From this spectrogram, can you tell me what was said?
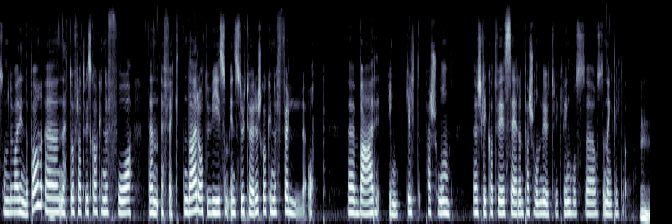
som du, var inne på. Eh, nettopp for at vi skal kunne få den effekten der, og at vi som instruktører skal kunne følge opp eh, hver enkelt person. Slik at vi ser en personlig utvikling hos, hos den enkelte. Da. Mm.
